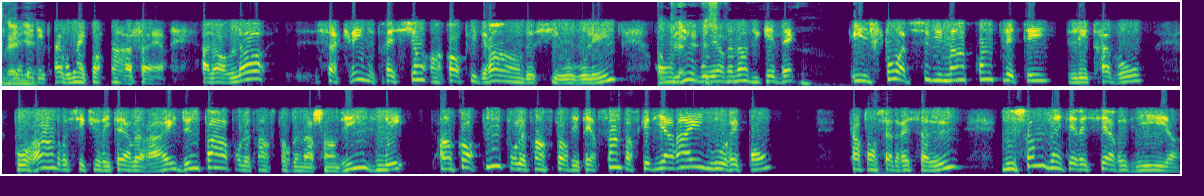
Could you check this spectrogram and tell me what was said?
Il y avait des travaux importants à faire. Alors là, ça crée une pression encore plus grande, si vous voulez. On Donc, dit le- au gouvernement du Québec, il faut absolument compléter les travaux pour rendre sécuritaire le rail, d'une part pour le transport de marchandises, mais encore plus pour le transport des personnes, parce que Via Rail nous répond, quand on s'adresse à eux, nous sommes intéressés à revenir,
